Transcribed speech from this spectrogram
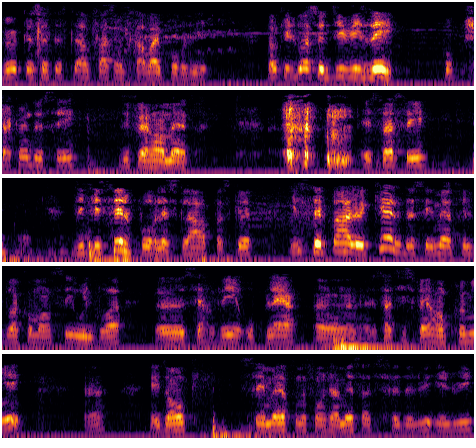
veut, que cet esclave fasse un travail pour lui. Donc il doit se diviser pour chacun de ses différents maîtres. Et ça, c'est difficile pour l'esclave parce qu'il ne sait pas lequel de ses maîtres il doit commencer ou il doit euh, servir ou plaire, satisfaire en premier. Hein. Et donc, ses maîtres ne sont jamais satisfaits de lui et lui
